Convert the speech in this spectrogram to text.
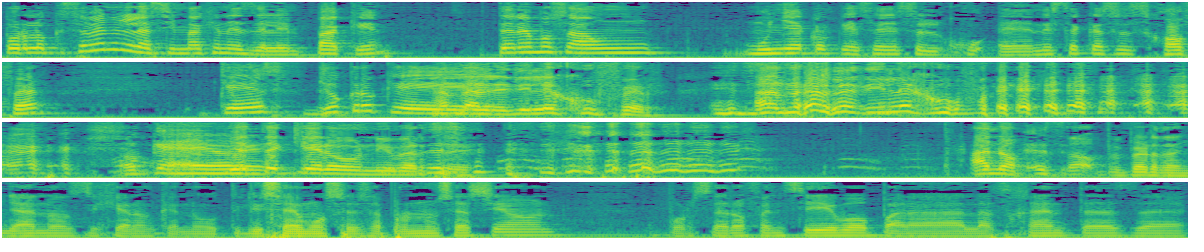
Por lo que se ven en las imágenes del empaque, tenemos a un muñeco que es el, en este caso es Hofer, que es, yo creo que... Ándale, dile Hoofer. Ándale, dile Hoofer. Ok, Ya te quiero, Universe. ah, no, no, perdón, ya nos dijeron que no utilicemos esa pronunciación por ser ofensivo para las gentes de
